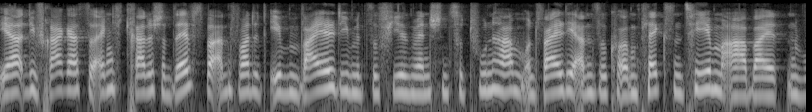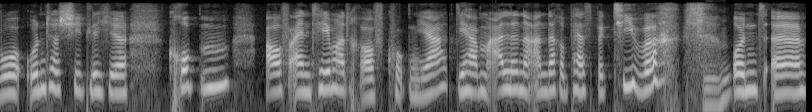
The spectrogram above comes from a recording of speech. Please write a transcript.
Ja, die Frage hast du eigentlich gerade schon selbst beantwortet, eben weil die mit so vielen Menschen zu tun haben und weil die an so komplexen Themen arbeiten, wo unterschiedliche Gruppen auf ein Thema drauf gucken, ja. Die haben alle eine andere Perspektive mhm. und, äh,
